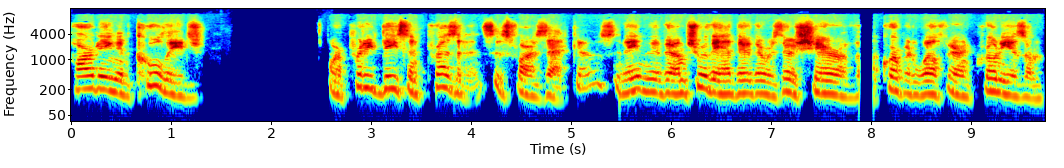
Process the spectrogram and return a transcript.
Harding and Coolidge were pretty decent presidents as far as that goes. They, they, I'm sure they had their there was their share of uh, corporate welfare and cronyism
